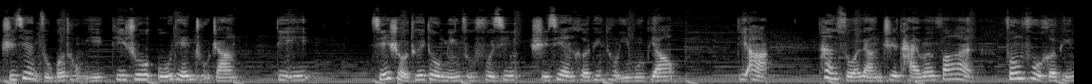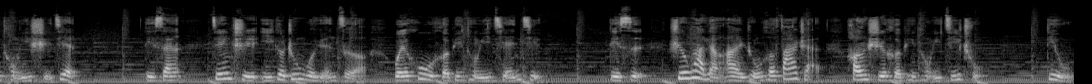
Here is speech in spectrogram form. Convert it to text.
实现祖国统一提出五点主张：第一，携手推动民族复兴，实现和平统一目标；第二，探索两制台湾方案，丰富和平统一实践；第三。坚持一个中国原则，维护和平统一前景。第四，深化两岸融合发展，夯实和平统一基础。第五，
